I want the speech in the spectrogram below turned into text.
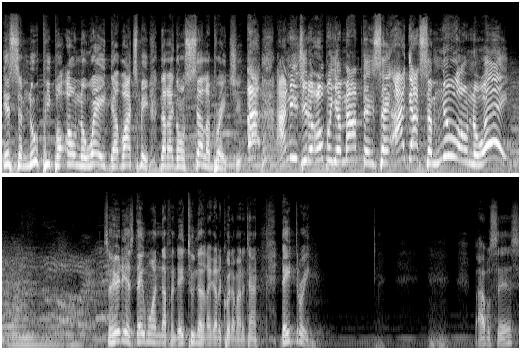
It's some new people on the way that watch me that are gonna celebrate you. I, I need you to open your mouth and say, I got some new on the way. So here it is. Day one, nothing. Day two, nothing. I gotta quit. I'm out of time. Day three. Bible says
